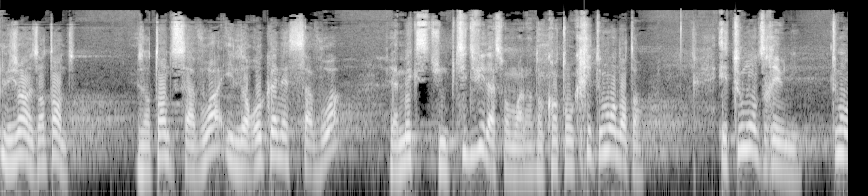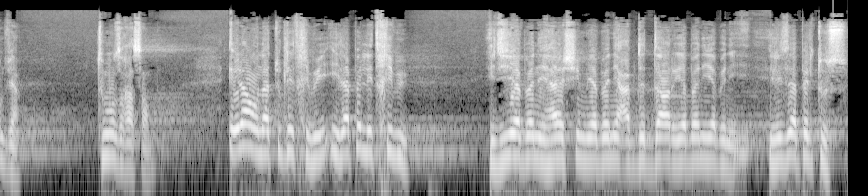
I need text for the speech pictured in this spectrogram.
les gens ils entendent. Ils entendent sa voix, ils reconnaissent sa voix. La Mecque, c'est une petite ville à ce moment-là. Donc quand on crie, tout le monde entend. Et tout le monde se réunit. Tout le monde vient. Tout le monde se rassemble. Et là, on a toutes les tribus. Il appelle les tribus. Il dit Yabani Hashim, Yabani Abdeddar, Yabani Yabani. Il les appelle tous.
